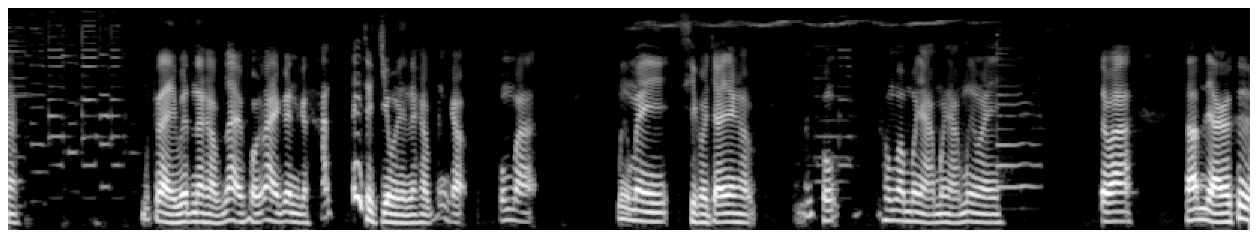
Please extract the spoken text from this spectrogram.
นะมันก็ได้เบิดนะครับไล่พวกไล่เกินก็หัดแต่สกิลนี่นะครับ มันก็ผมว่ามือใหม่สิเข้าใจนะครับ มันผมผมว่าบ่ยากบ่ยากมือใหม่แต่ว่าระดับแรกก็คือ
